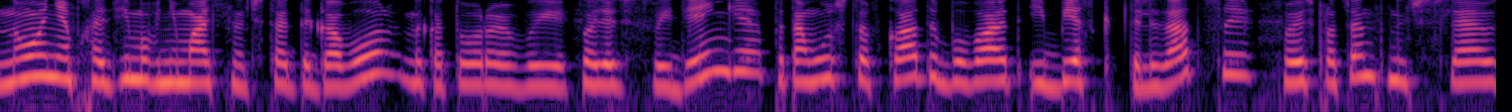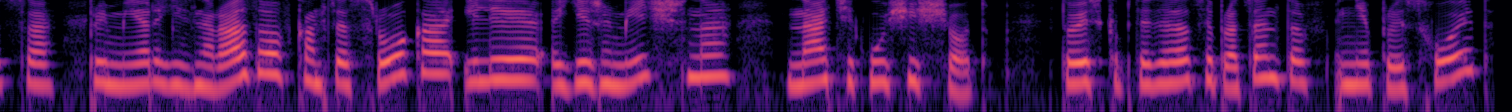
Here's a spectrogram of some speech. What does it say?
но необходимо внимательно читать договор, на который вы кладете свои деньги, потому что вклады бывают и без капитализации, то есть проценты начисляются, например, единоразово в конце срока или ежемесячно на текущий счет. То есть капитализации процентов не происходит,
